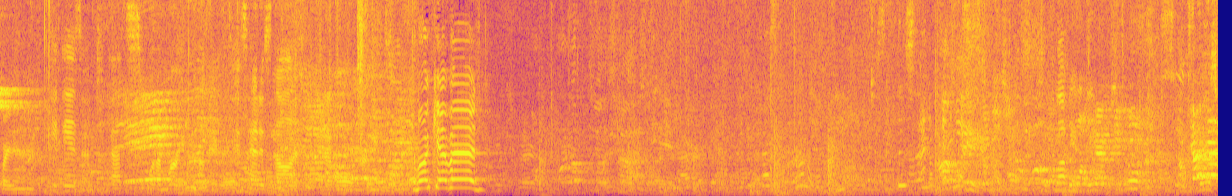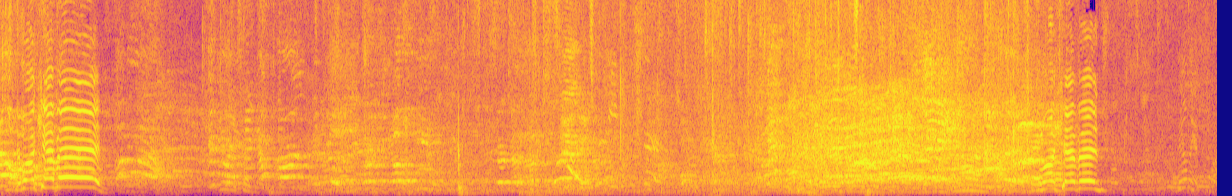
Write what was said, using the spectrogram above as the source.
quite in it. It isn't. That's what I'm worried about. His head is not at all. Come on, Kevin! Come on, Kevin! Come on, Kevin! They only have four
